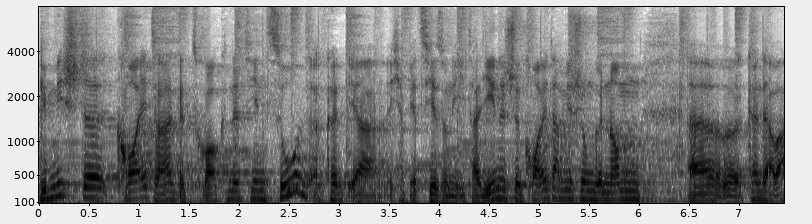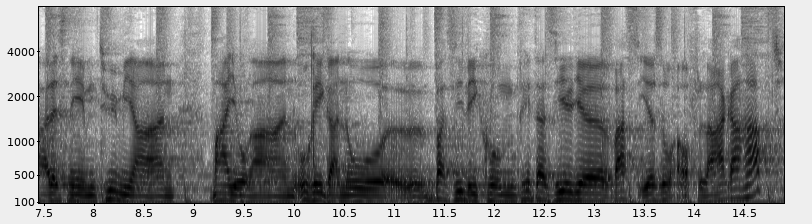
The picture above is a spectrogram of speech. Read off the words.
gemischte Kräuter getrocknet hinzu. Da könnt ihr, ich habe jetzt hier so eine italienische Kräutermischung genommen, äh, könnt ihr aber alles nehmen. Thymian, Majoran, Oregano, äh, Basilikum, Petersilie, was ihr so auf Lager habt.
